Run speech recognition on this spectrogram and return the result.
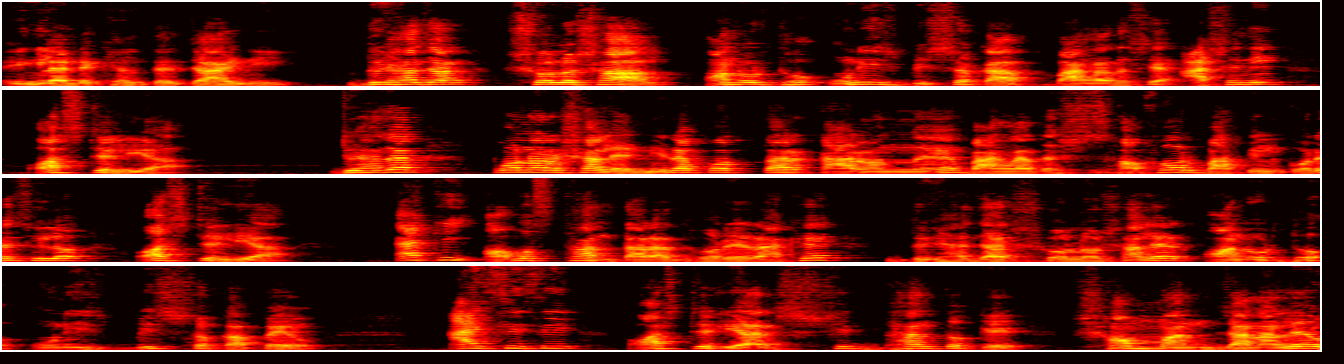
ইংল্যান্ডে খেলতে যায়নি। দুই হাজার ষোলো সাল অনূর্ধ্ব উনিশ বিশ্বকাপ বাংলাদেশে আসেনি অস্ট্রেলিয়া। দুই হাজার পনেরো সালে নিরাপত্তার কারণে বাংলাদেশ সফর বাতিল করেছিল অস্ট্রেলিয়া। একই অবস্থান তারা ধরে রাখে দুই হাজার ষোলো সালের অনূর্ধ্ব উনিশ বিশ্বকাপেও। আইসিসি অস্ট্রেলিয়ার সিদ্ধান্তকে সম্মান জানালেও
